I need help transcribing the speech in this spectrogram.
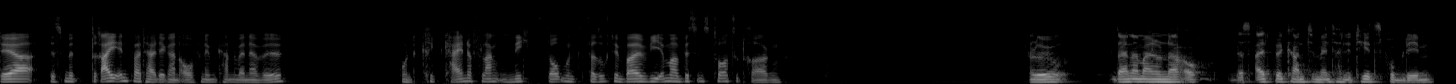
der es mit drei Innenverteidigern aufnehmen kann, wenn er will. Und kriegt keine Flanken, nichts. Dortmund versucht den Ball wie immer bis ins Tor zu tragen. Also, deiner Meinung nach auch das altbekannte Mentalitätsproblem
